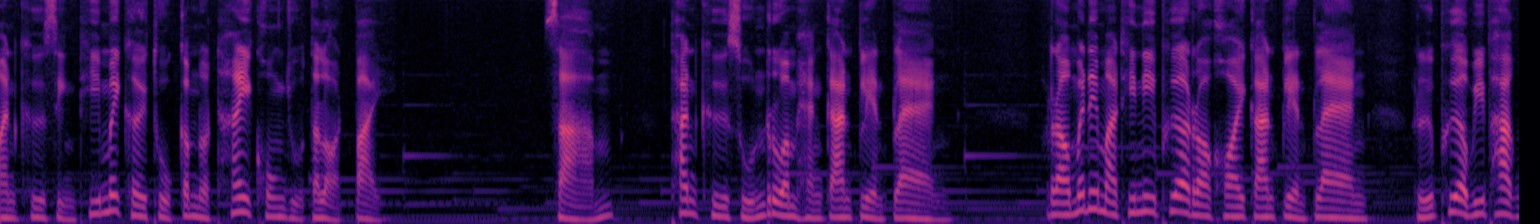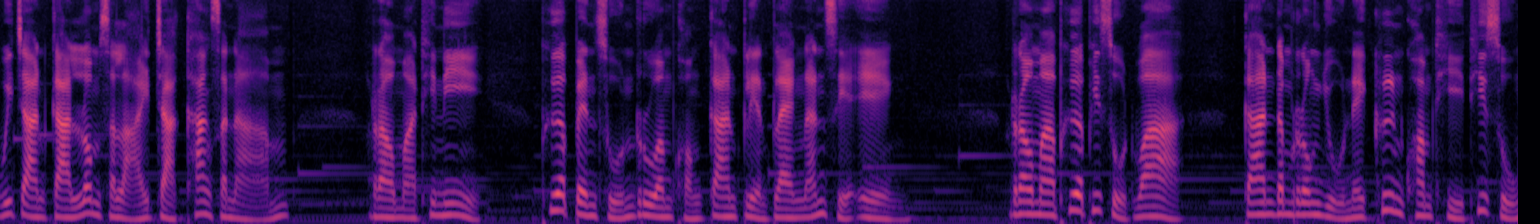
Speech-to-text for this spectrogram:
มันคือสิ่งที่ไม่เคยถูกกำหนดให้คงอยู่ตลอดไป 3. ท่านคือศูนย์รวมแห่งการเปลี่ยนแปลง เราไม่ได้มาที่นี่เพื่อรอคอยการเปลี่ยนแปลง หรือเพื่อวิพากษ์วิจารณ์การล่มสลายจากข้างสนาม เรามาที่นี่เพื่อเป็นศูนย์รวมของการเปลี่ยนแปลงนั้นเสียเอง เรามาเพื่อพิสูจน์ว่า การดำรงอยู่ในคลื่นความถี่ที่สูง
